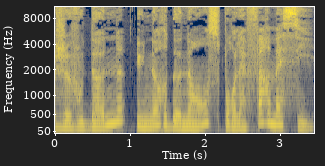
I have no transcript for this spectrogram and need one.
Je vous donne une ordonnance pour la pharmacie.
